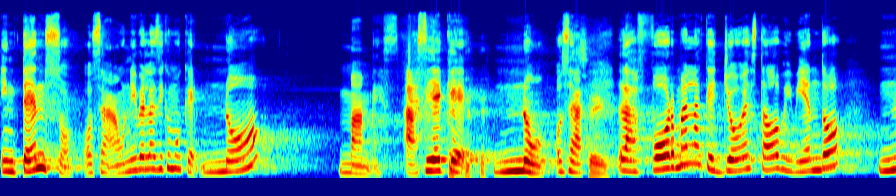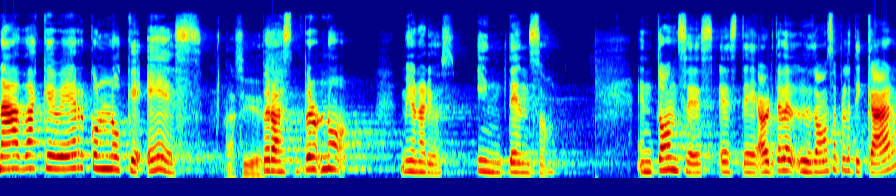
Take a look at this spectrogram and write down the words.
intenso, o sea, a un nivel así como que no mames, así de que no, o sea, Sí. la forma en la que yo he estado viviendo, nada que ver con lo que es. Así es. Pero, pero no, millonarios, intenso. Entonces, este, ahorita le- les vamos a platicar,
